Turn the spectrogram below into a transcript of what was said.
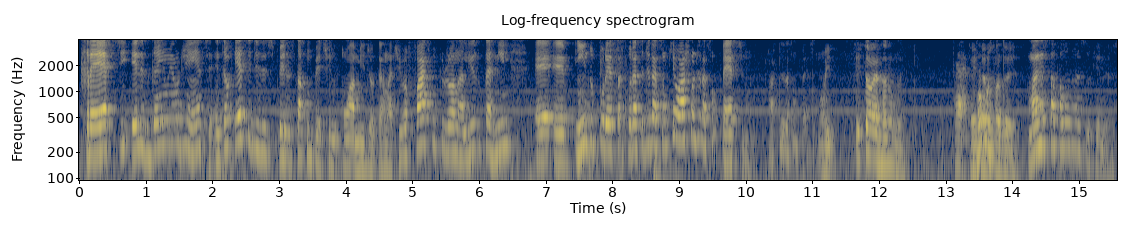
cresce, eles ganham em audiência. Então, esse desespero de estar competindo com a mídia alternativa faz com que o jornalismo termine é, é, indo por essa, por essa direção, que eu acho uma direção péssima. Acho uma direção péssima, horrível. E estão errando muito, É, tentando vamos- fazer isso. Mas a gente está falando mais do que mesmo?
